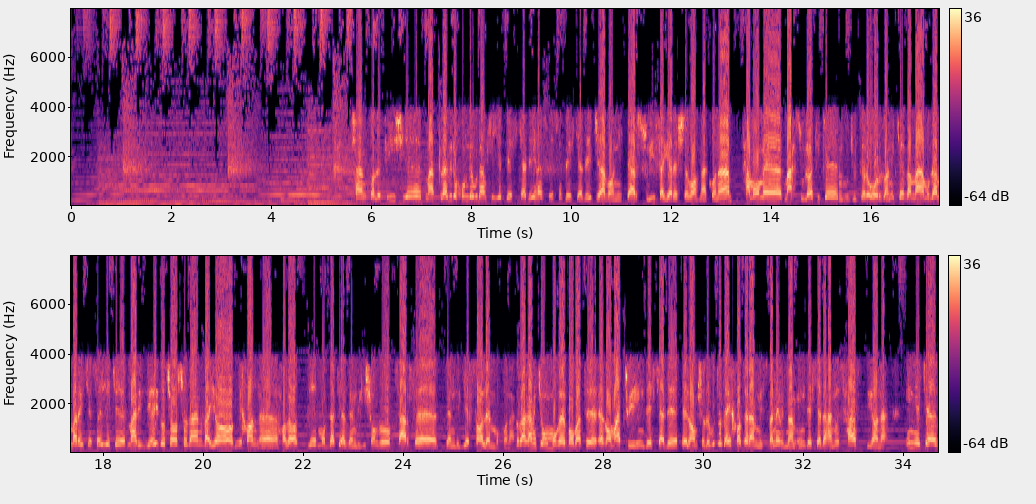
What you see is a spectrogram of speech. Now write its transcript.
چند سال پیش یه مطلبی رو خونده بودم که یه دهکده هست به اسم دهکده جوانی در سوئیس اگر اشتباه نکنم تمام محصولاتی که وجود داره ارگانیکه و معمولا برای کسایی که مریضی های دچار شدن و یا می‌خوان حالا یه مدتی از زندگیشون رو صرف زندگی سالم بکنن. رقمی که اون موقع بابت اقامت توی این دهکده اعلام شده بود رو در خاطرم نیست و نمی‌دونم این دهکده هنوز هست یا نه. این یکی از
